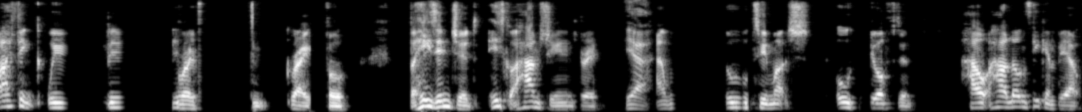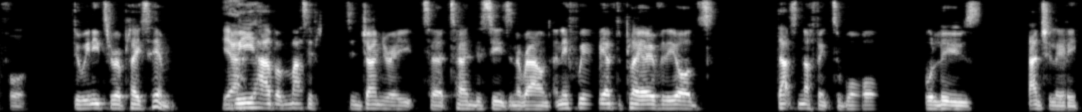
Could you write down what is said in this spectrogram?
I think we we're grateful, but he's injured. He's got a hamstring injury Yeah. And all too much, all too often. How how long is he going to be out for? Do we need to replace him? Yeah. We have a massive chance in January to turn this season around, and if we have to play over the odds, that's nothing to what we'll lose financially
